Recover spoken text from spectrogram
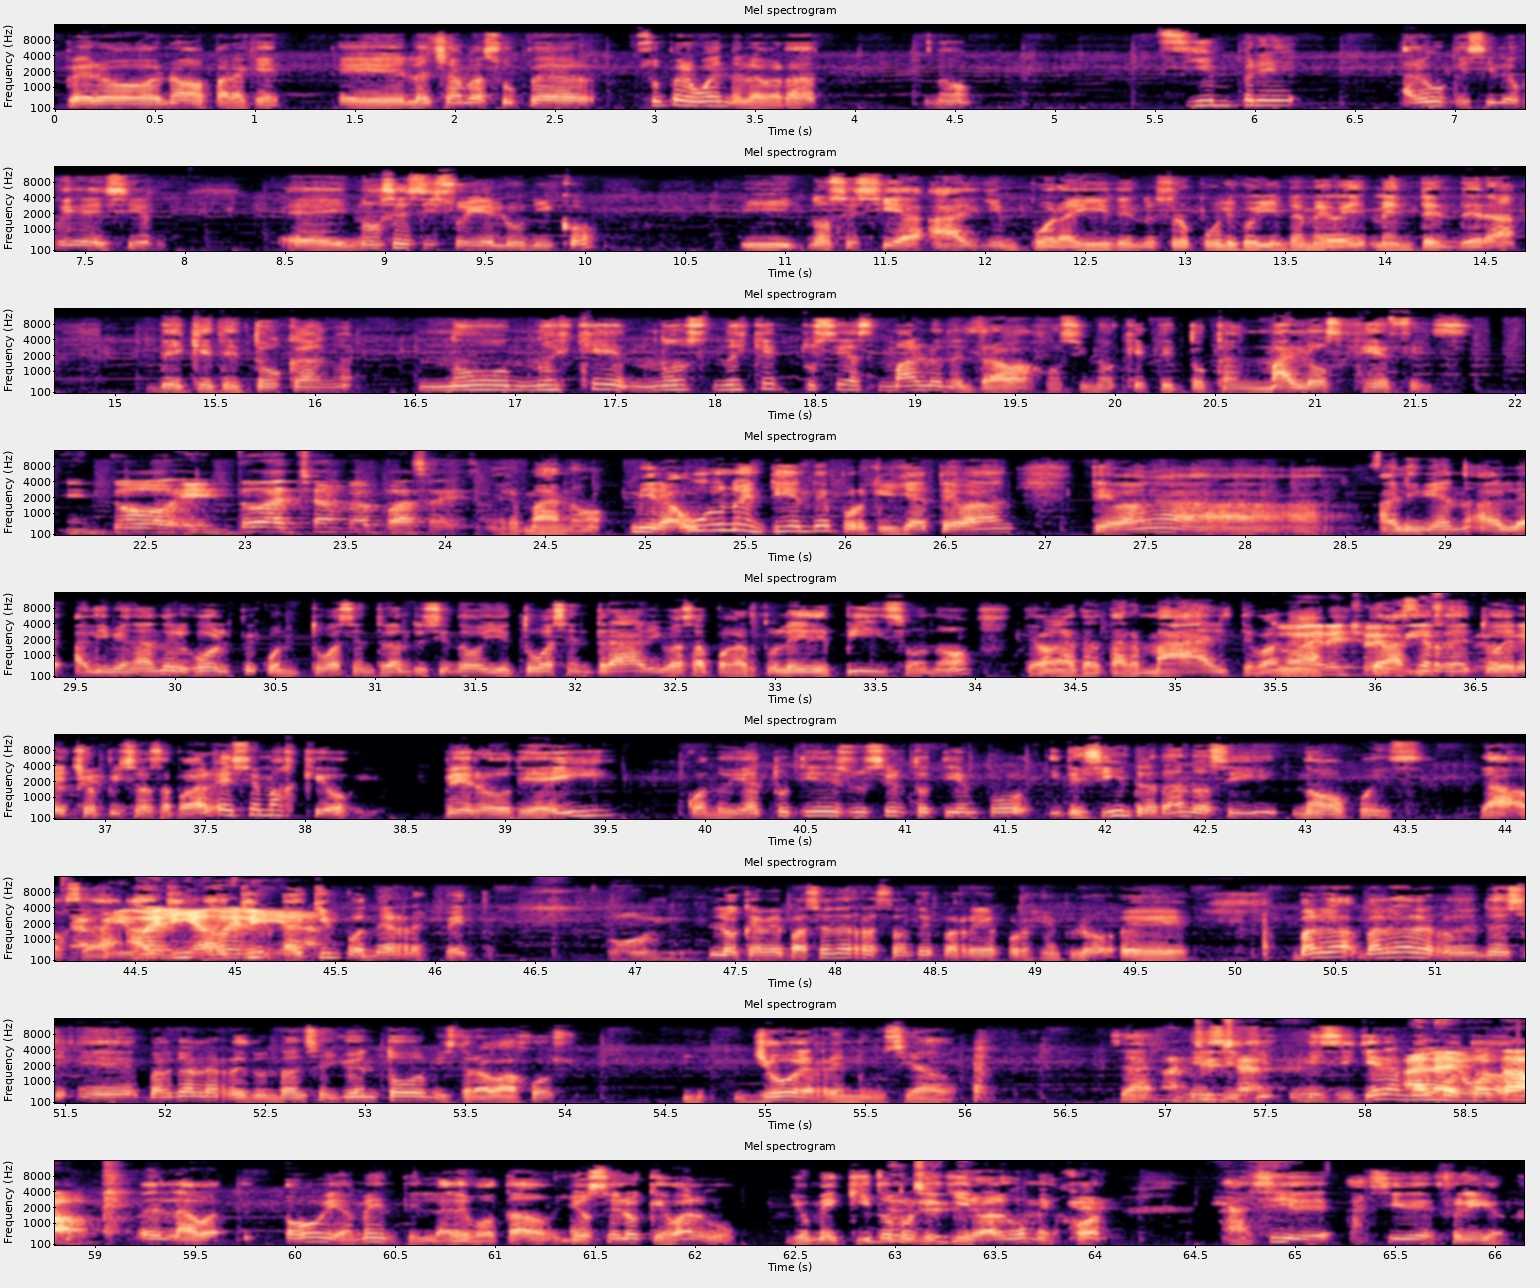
Pero no, ¿para qué? Eh, la chamba súper, súper buena, la verdad. ¿No? Siempre, algo que sí les voy a decir. eh, no sé si soy el único. Y no sé si a alguien por ahí de nuestro público oyente me, me entenderá. De que te tocan no, no es que, no, no es que tú seas malo en el trabajo, sino que te tocan malos jefes. En todo, en toda chamba pasa eso. Hermano, mira, uno entiende porque ya te van, te van a, alivian- al- alivianando el golpe cuando tú vas entrando diciendo, oye, tú vas a entrar y vas a pagar tu ley de piso, ¿no? Te van a tratar mal, te van Tu a, te va a hacer de tu derecho de piso vas a pagar, eso es más que obvio. Pero de ahí, cuando ya tú tienes un cierto tiempo y te siguen tratando así, no, pues, ya, o sea, duele, ya duele, aquí- ya. hay que imponer respeto. Obvio. Lo que me pasó en el restaurante Parrillas, por ejemplo, eh, valga, valga, la redundancia, eh, valga la redundancia, yo en todos mis trabajos, yo he renunciado. O sea, Ah, ni, ni siquiera me A han la de votado. En la- obviamente, la de votado. Yo sé lo que valgo. Yo me quito porque Chicha. quiero algo mejor. Así de, así de frío.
